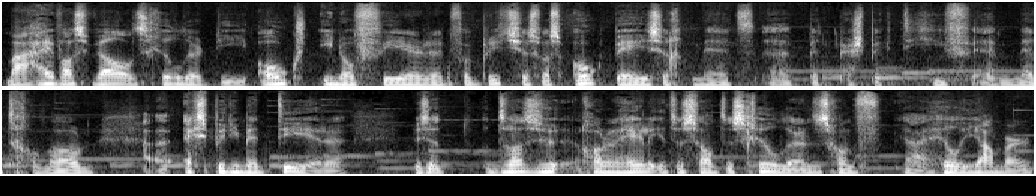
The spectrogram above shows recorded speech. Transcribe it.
Maar hij was wel een schilder die ook innoveerde. Fabricius was ook bezig met, eh, met perspectief en met gewoon eh, experimenteren. Dus het, het was gewoon een hele interessante schilder. En het is gewoon ja, heel jammer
